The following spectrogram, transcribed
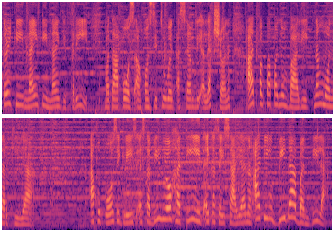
30, 1993 matapos ang Constituent Assembly election at pagpapanumbalik ng monarkiya. Ako po si Grace Estabilio, hatid ay kasaysayan ng ating Bida Bandila.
